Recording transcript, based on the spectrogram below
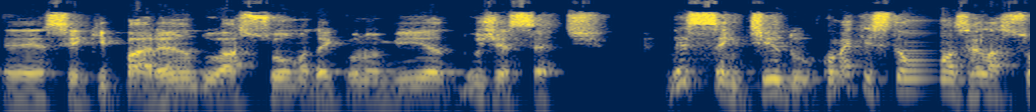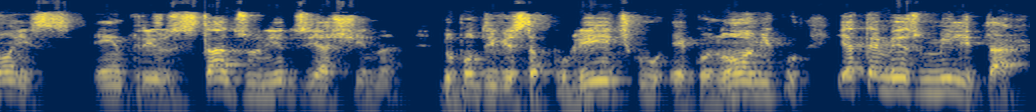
é, se equiparando à soma da economia do G7. Nesse sentido, como é que estão as relações entre os Estados Unidos e a China, do ponto de vista político, econômico e até mesmo militar?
